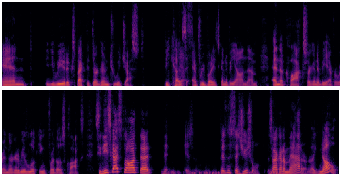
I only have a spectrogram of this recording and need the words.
and you- we would expect that they're going to adjust because Yes. everybody's going to be on them, and the clocks are going to be everywhere, and they're going to be looking for those clocks. See, these guys thought that business as usual. It's not going to matter. Like, no,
